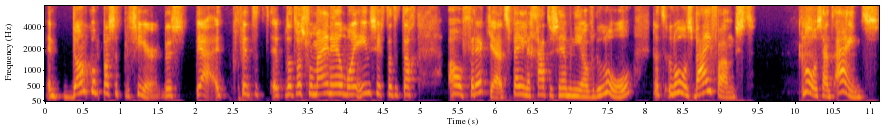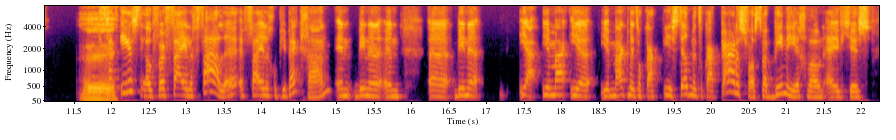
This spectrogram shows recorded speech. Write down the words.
En dan komt pas het plezier. Dus ja, ik vind het, dat was voor mij een heel mooi inzicht. Dat ik dacht, oh verrek ja, het spelen gaat dus helemaal niet over de lol. Dat lol is bijvangst. Lol is aan het eind. het gaat eerst over veilig falen en veilig op je bek gaan. En binnen een, binnen ja, je, maakt je, je, maakt met elkaar, je stelt met elkaar kaders vast waarbinnen je gewoon eventjes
